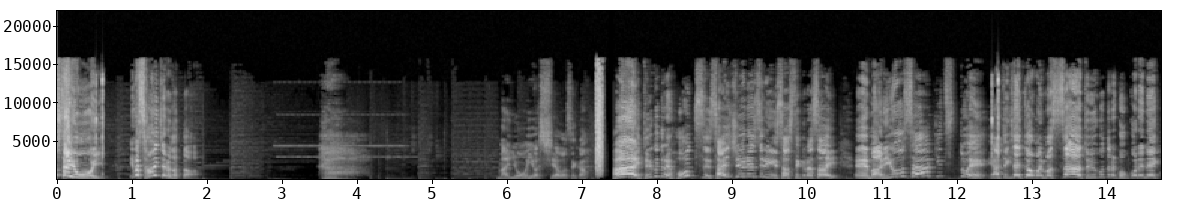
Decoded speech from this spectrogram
したよーい。今3位じゃなかったまあ4位は幸せか。はい。ということで、本日最終レスリングさせてください。えー、マリオサーキットへやっていきたいと思います。さあ、ということで、ここでね、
